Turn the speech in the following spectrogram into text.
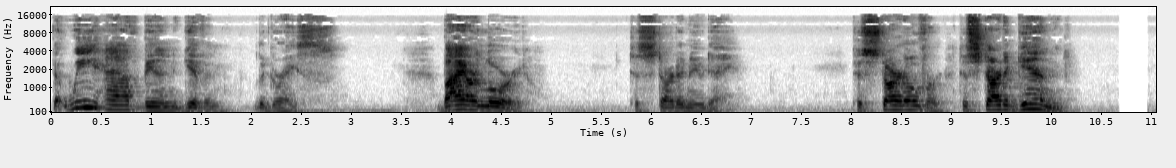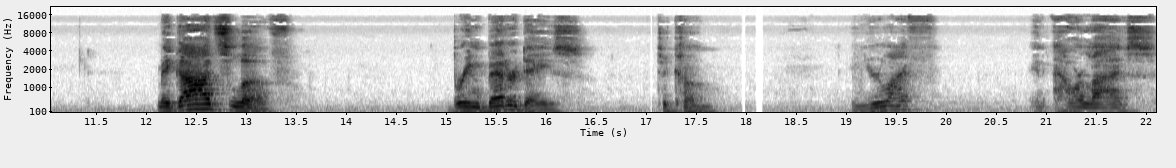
that we have been given the grace by our Lord to start a new day, to start over, to start again. May God's love bring better days to come in your life, in our lives,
